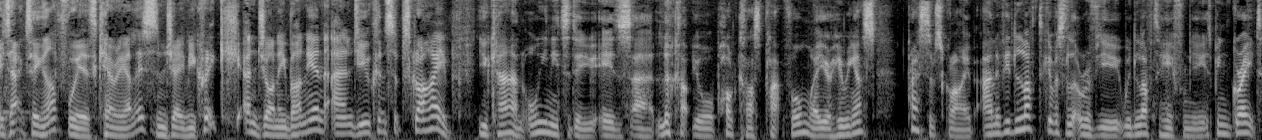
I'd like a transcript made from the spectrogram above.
It's acting up with Kerry Ellis and Jamie Crick and Johnny Bunyan, and you can subscribe. You can. All you need to do is uh, look up your podcast platform where you're hearing us, press subscribe, and if you'd love to give us a little review, we'd love to hear from you. It's been great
